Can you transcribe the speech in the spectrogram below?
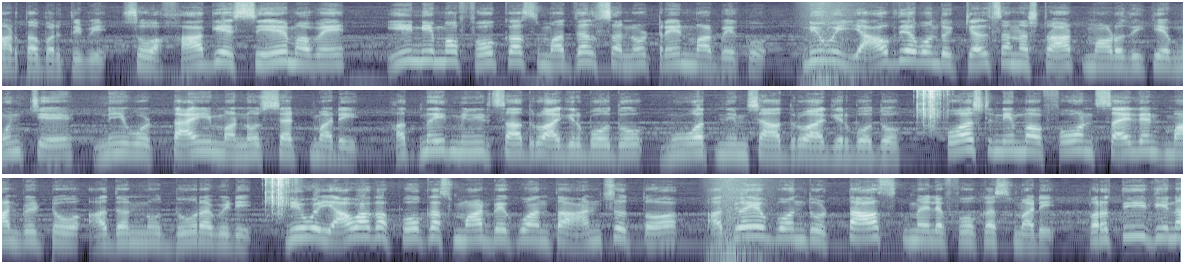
ಮಾಡ್ತಾ ಬರ್ತೀವಿ. ಸೊ ಹಾಗೆ ಸೇಮ್ ಅವೇ, ಈ ನಿಮ್ಮ ಫೋಕಸ್ ಮಸಲ್ಸ್ ಅನ್ನು ಟ್ರೈನ್ ಮಾಡಬೇಕು. ನೀವು ಯಾವುದೇ ಒಂದು ಕೆಲಸನ ಸ್ಟಾರ್ಟ್ ಮಾಡೋದಕ್ಕೆ ಮುಂಚೆ ನೀವು ಟೈಮ್ ಅನ್ನು ಸೆಟ್ ಮಾಡಿ. ಹದಿನೈದು ಮಿನಿಟ್ಸ್ ಆದರೂ ಆಗಿರ್ಬೋದು, ಮೂವತ್ತು ನಿಮಿಷ ಆದರೂ ಆಗಿರ್ಬೋದು. ಫಸ್ಟ್ ನಿಮ್ಮ ಫೋನ್ ಸೈಲೆಂಟ್ ಮಾಡಿಬಿಟ್ಟು ಅದನ್ನು ದೂರವಿಡಿ. ನೀವು ಯಾವಾಗ ಫೋಕಸ್ ಮಾಡಬೇಕು ಅಂತ ಅನ್ಸುತ್ತೋ ಅದೇ ಒಂದು ಟಾಸ್ಕ್ ಮೇಲೆ ಫೋಕಸ್ ಮಾಡಿ. ಪ್ರತಿದಿನ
